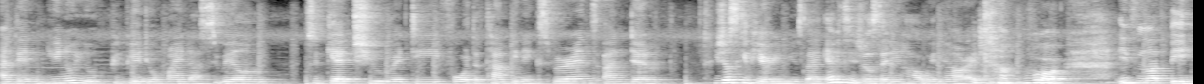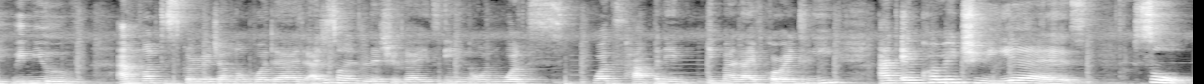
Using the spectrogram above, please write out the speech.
And then you know you've prepared your mind as well to get you ready for the camping experience and um, you just keep hearing news like everything's just anyhow anyhow right now but it's nothing we move i'm not discouraged i'm not bothered i just wanted to let you guys in on what's what's happening in my life currently and encourage you yes. So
